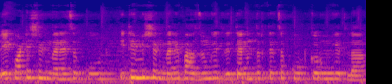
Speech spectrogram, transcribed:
एक वाटी शेंगदाण्याचं कूट. इथे मी शेंगदाणे भाजून घेतले त्यानंतर त्याचा कूट करून घेतला.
